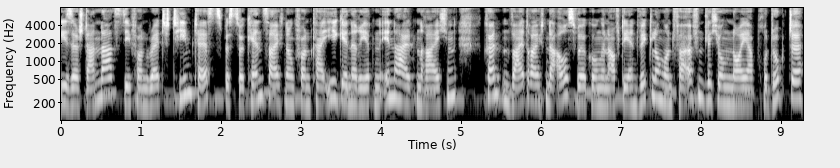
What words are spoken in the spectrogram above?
Diese Standards, die von Red Team Tests bis zur Kennzeichnung von KI-generierten Inhalten reichen, könnten weitreichende Auswirkungen auf die Entwicklung und Veröffentlichung neuer Produkte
